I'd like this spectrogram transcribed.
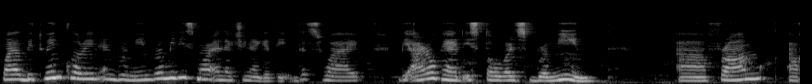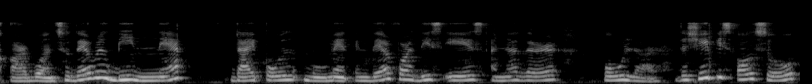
while between chlorine and bromine, bromine is more electronegative. That's why the arrowhead is towards bromine uh, from uh, carbon. So there will be net dipole moment and therefore this is another polar. The shape is also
